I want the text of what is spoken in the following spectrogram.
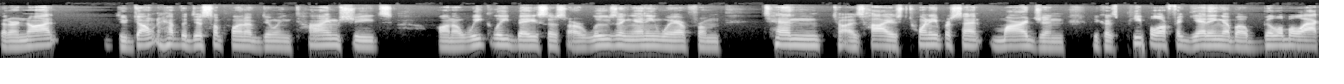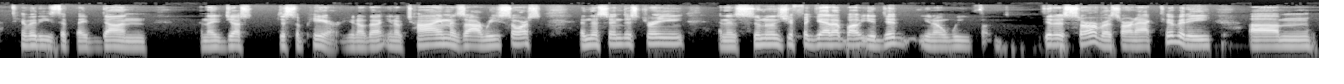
that are not, who don't have the discipline of doing timesheets on a weekly basis are losing anywhere from 10 to as high as 20% margin because people are forgetting about billable activities that they've done and they just disappear. You know that you know time is our resource in this industry and as soon as you forget about you did, you know, we did a service or an activity, um,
